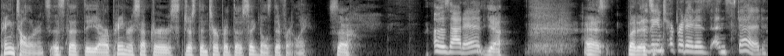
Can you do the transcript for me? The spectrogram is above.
pain tolerance; it's that the our pain receptors just interpret those signals differently. So Oh, is that it? yeah, Uh, but Do they interpret it as instead?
